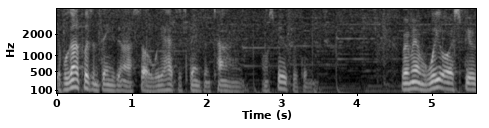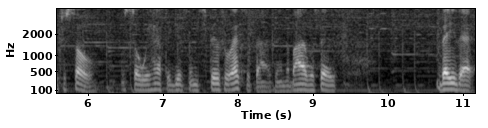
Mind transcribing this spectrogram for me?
If we're going to put some things in our soul, we have to spend some time on spiritual things. Remember, we are a spiritual soul, so we have to get some spiritual exercise in. The Bible says, they that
